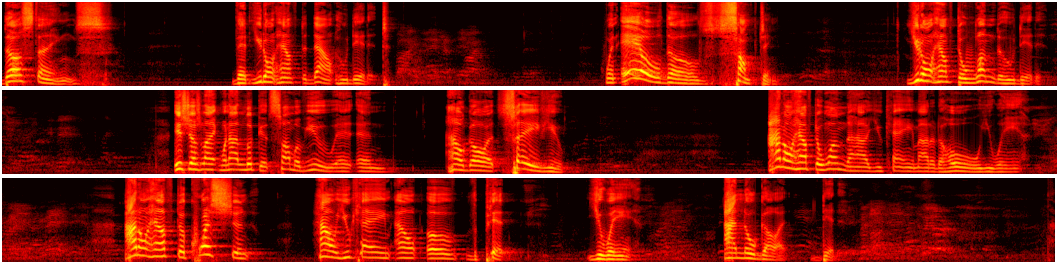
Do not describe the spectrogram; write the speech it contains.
does things that you don't have to doubt who did it. When El does something, you don't have to wonder who did it. It's just like when I look at some of you and, and how God saved you. I don't have to wonder how you came out of the hole you were in. I don't have to question how you came out of the pit you were in. I know God did it.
